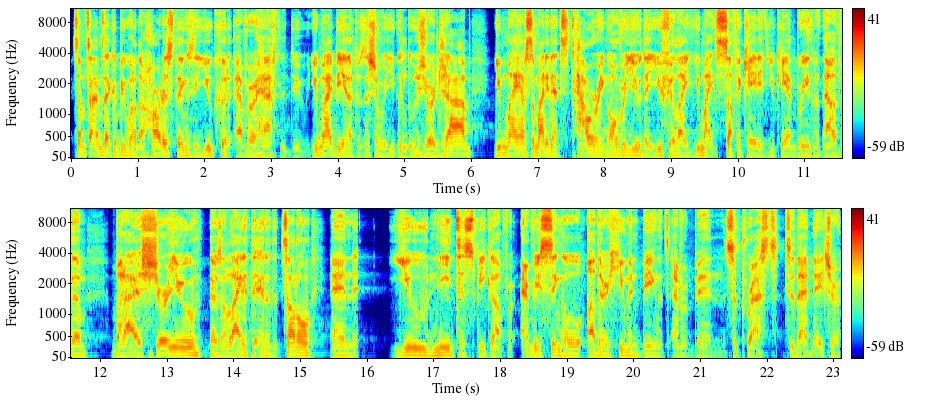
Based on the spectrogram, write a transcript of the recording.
Sometimes that could be one of the hardest things that you could ever have to do. You might be in a position where you could lose your job. You might have somebody that's towering over you that you feel like you might suffocate if you can't breathe without them. But I assure you, there's a light at the end of the tunnel, and you need to speak up for every single other human being that's ever been suppressed to that nature.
